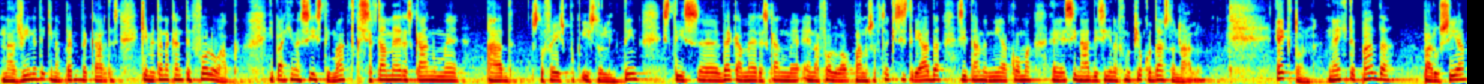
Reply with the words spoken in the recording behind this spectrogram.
να δίνετε και να παίρνετε κάρτες και μετά να κάνετε follow-up. Υπάρχει ένα σύστημα, στις 7 μέρες κάνουμε ad στο facebook ή στο linkedin στις 10 ε, μέρες κάνουμε ένα follow-up πάνω σε αυτό και στις 30 ζητάμε μία ακόμα ε, συνάντηση για να έρθουμε πιο κοντά στον άλλον. Έκτον, να έχετε πάντα παρουσία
